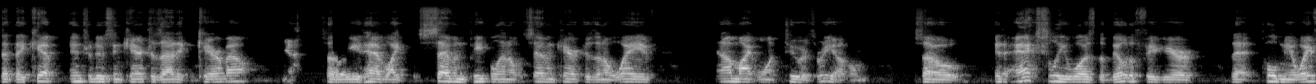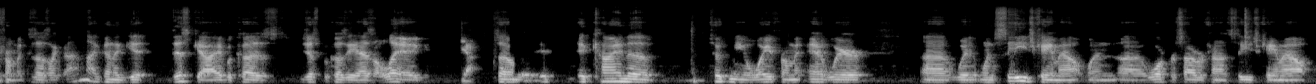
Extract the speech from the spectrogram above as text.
that they kept introducing characters I didn't care about. Yeah. So you'd have like seven people in a seven characters in a wave, and I might want two or three of them. So it actually was the build a figure that pulled me away from it because I was like, I'm not going to get this guy because just because he has a leg. Yeah. So it, it kind of took me away from it, and where uh, when when Siege came out, when uh, War for Cybertron Siege came out,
